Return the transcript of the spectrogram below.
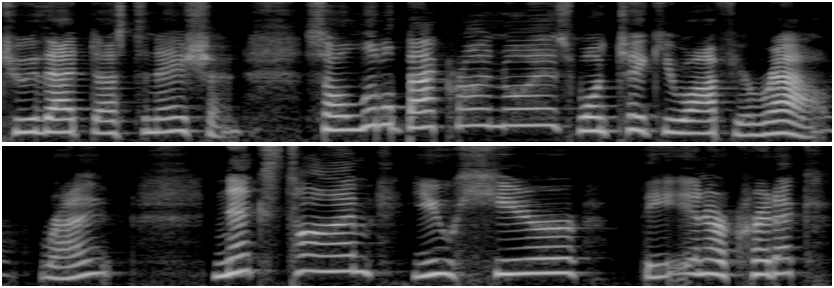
to that destination. So a little background noise won't take you off your route, right? Next time you hear the inner critic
